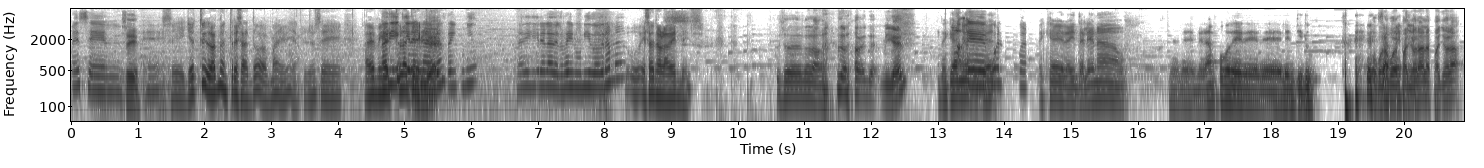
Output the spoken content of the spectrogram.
Es el. Sí. eh, sí, yo estoy dudando entre esas dos, madre mía. No sé. A ver, Miguel, ¿Nadie tú la quiere tienes la clara. del Reino Unido? ¿Nadie quiere la del Reino Unido drama? Uh, esa no la vendes. Eso no, la- no la vende. ¿Miguel? ¿De qué No, año? eh, ¿De qué- bueno, bueno, Es que la italiana uf, me, da un poco de, de- de lentitud. Pues bueno, pues española, la española.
